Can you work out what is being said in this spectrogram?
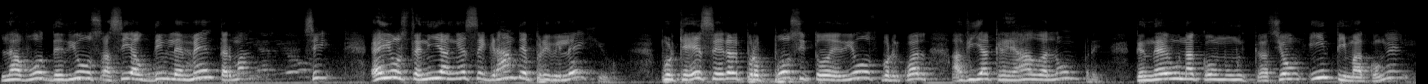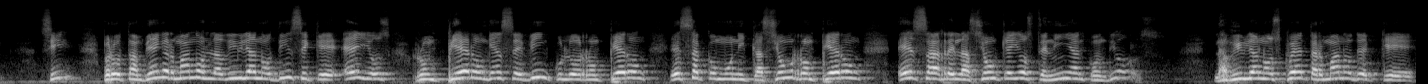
la voz de Dios así audiblemente, hermano? Sí, ellos tenían ese grande privilegio, porque ese era el propósito de Dios por el cual había creado al hombre, tener una comunicación íntima con Él. ¿Sí? Pero también, hermanos, la Biblia nos dice que ellos rompieron ese vínculo, rompieron esa comunicación, rompieron esa relación que ellos tenían con Dios. La Biblia nos cuenta, hermanos, de que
